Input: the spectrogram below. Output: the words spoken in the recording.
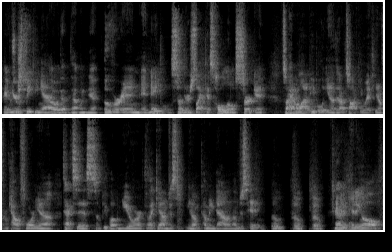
Paper you're speaking at Oh, that, that one, yeah. over in, in Naples. So there's like this whole little circuit. So I have a lot of people, you know, that I'm talking with, you know, from California, Texas, some people up in New York. They're like, yeah, I'm just, you know, I'm coming down and I'm just hitting, boom, boom, boom, Yeah. Hit- hitting all,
